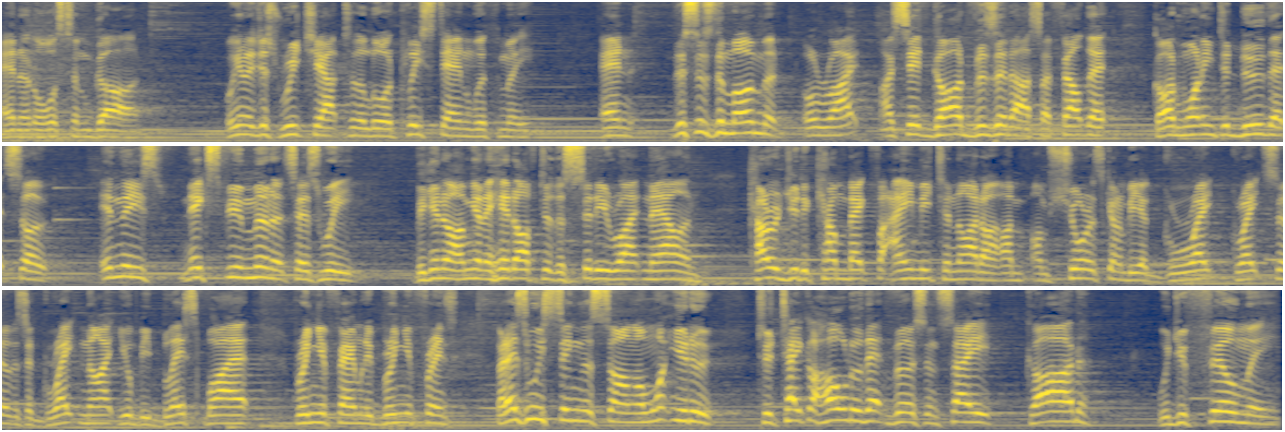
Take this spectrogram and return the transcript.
and an awesome God. We're going to just reach out to the Lord. Please stand with me. And this is the moment, all right? I said, God, visit us. I felt that God wanting to do that. So, in these next few minutes, as we begin, I'm going to head off to the city right now and encourage you to come back for Amy tonight. I'm, I'm sure it's going to be a great, great service, a great night. You'll be blessed by it. Bring your family, bring your friends. But as we sing this song, I want you to, to take a hold of that verse and say, God, would you fill me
